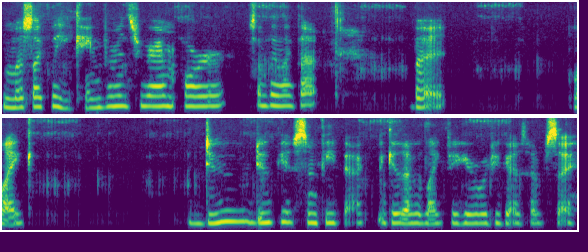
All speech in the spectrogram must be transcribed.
Most likely you came from Instagram or something like that. But like do do give some feedback because I would like to hear what you guys have to say.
